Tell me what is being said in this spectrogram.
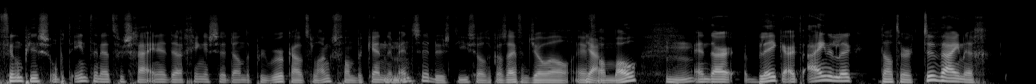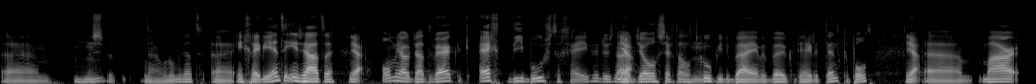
filmpjes op het internet verschijnen. Daar gingen ze dan de pre-workouts langs van bekende mm -hmm. mensen. Dus die, zoals ik al zei, van Joel en ja. van Mo. Mm -hmm. En daar bleek uiteindelijk dat er te weinig... Um, Mm dus, nou, hoe noem je dat? Uh, ingrediënten in zaten. Ja. Om jou daadwerkelijk echt die boost te geven. Dus nou, ja. Joel zegt altijd mm -hmm. koepje erbij en we beuken de hele tent kapot. Ja. Uh, maar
